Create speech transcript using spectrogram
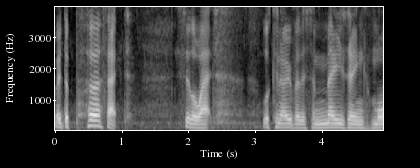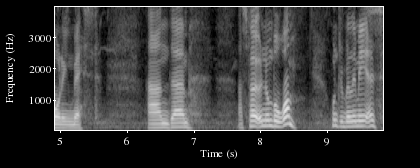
made the perfect silhouette looking over this amazing morning mist. And um, that's photo number one, 100 millimeters.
